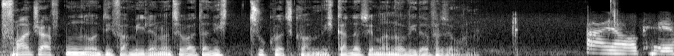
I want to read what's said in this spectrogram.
Freundschaften und die Familien und so weiter nicht zu kurz kommen. Ich kann das immer nur wieder versuchen. Ah ja, okay.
